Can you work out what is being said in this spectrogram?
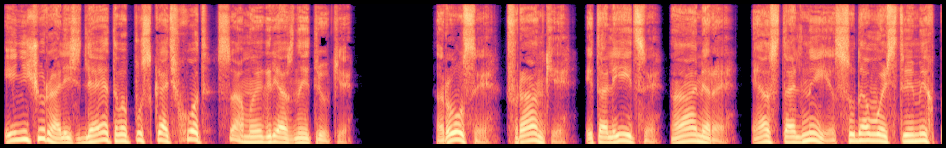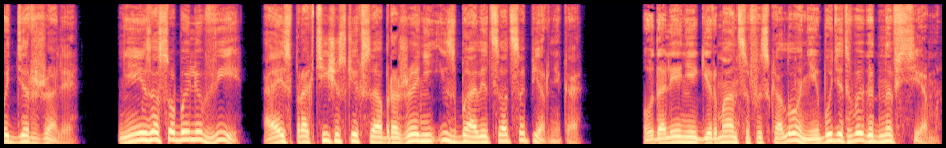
и не чурались для этого пускать в ход самые грязные трюки. Русы, франки, италийцы, амеры и остальные с удовольствием их поддержали. Не из особой любви, а из практических соображений избавиться от соперника. Удаление германцев из колонии будет выгодно всем,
